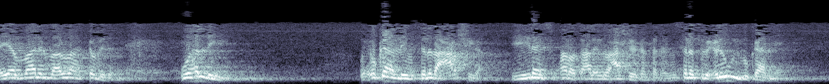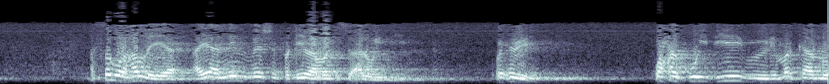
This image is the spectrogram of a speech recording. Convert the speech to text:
ayaa maalin maalmaha ka mid a wuu hadlayay. Wuxuu ka hadlayay masalada carshiga iyo ilahi subxana wa tacala inuu carshiga ka sarreeyo masalatulculuwi buu ka hadlayay isagoo hadlaya ayaa nin meesha fadhiya baa marka su'aal weydiiyey. Wuxuu yidhi waxaan ku weydiiyey buu yihi markaanu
